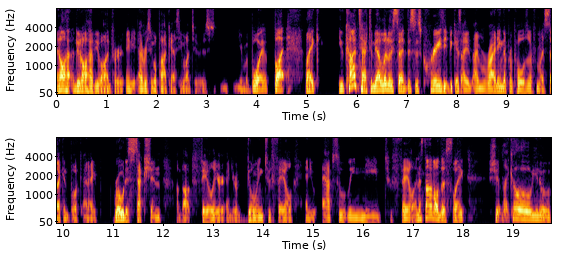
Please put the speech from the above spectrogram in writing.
and I'll dude, I'll have you on for any every single podcast you want to. Is you're my boy, but like you contacted me. I literally said this is crazy because I I'm writing the proposal for my second book, and I wrote a section about failure, and you're going to fail, and you absolutely need to fail, and it's not all this like shit like oh you know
